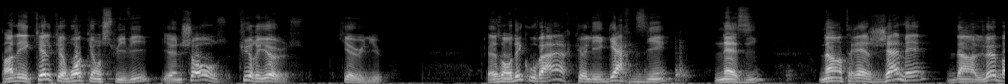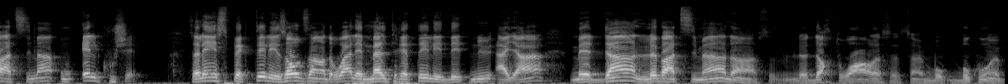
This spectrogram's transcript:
Pendant les quelques mois qui ont suivi, il y a une chose curieuse qui a eu lieu. Elles ont découvert que les gardiens nazis n'entraient jamais dans le bâtiment où elles couchaient. Ils allaient inspecter les autres endroits, allaient maltraiter les détenus ailleurs, mais dans le bâtiment, dans le dortoir, c'est beaucoup un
